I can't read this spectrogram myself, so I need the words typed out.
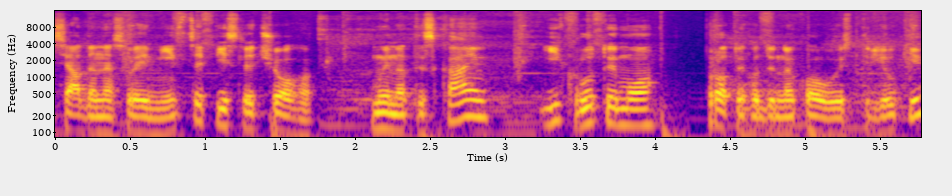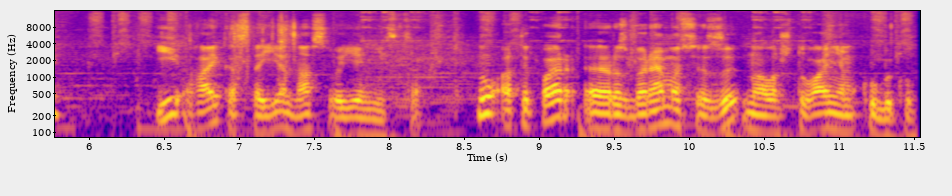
сяде на своє місце, після чого ми натискаємо і крутимо проти годинникової стрілки, і гайка стає на своє місце. Ну, а тепер е, розберемося з налаштуванням кубику.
